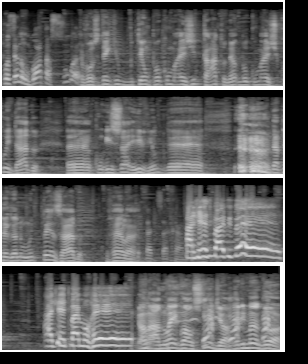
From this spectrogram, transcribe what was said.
você não bota a sua? Você tem que ter um pouco mais de tato, né? Um pouco mais de cuidado é, com isso aí, viu? É, tá pegando muito pesado. Vai lá. Tá. A gente vai viver! A gente vai morrer! Olha lá, não é igual o Cid, ó. Ele mandou.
